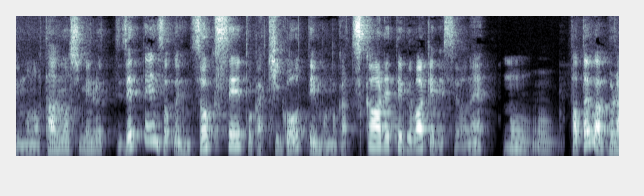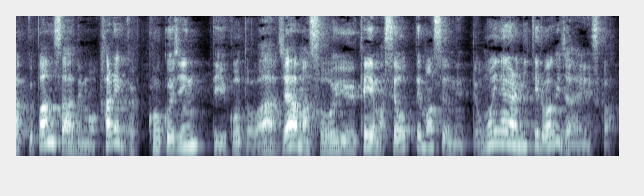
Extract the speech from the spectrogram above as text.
いうものを楽しめるって、絶対にそこに属性とか記号っていうものが使われてるわけですよね。う。うんんうん。例えばブラックパンサーでも彼が黒人っていうことは、じゃあまあそういうテーマ背負ってますよねって思いながら見てるわけじゃないですか。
